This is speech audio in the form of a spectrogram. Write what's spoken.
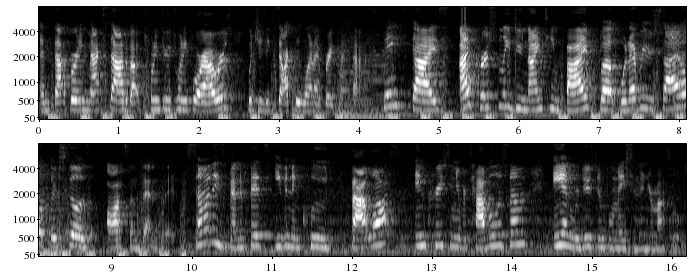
and fat burning maxes out about 23, 24 hours, which is exactly when I break my fast. Thanks guys. I personally do 19.5, but whatever your style, there still is awesome benefits. Some of these benefits even include fat loss, increase in your metabolism, and reduced inflammation in your muscles.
